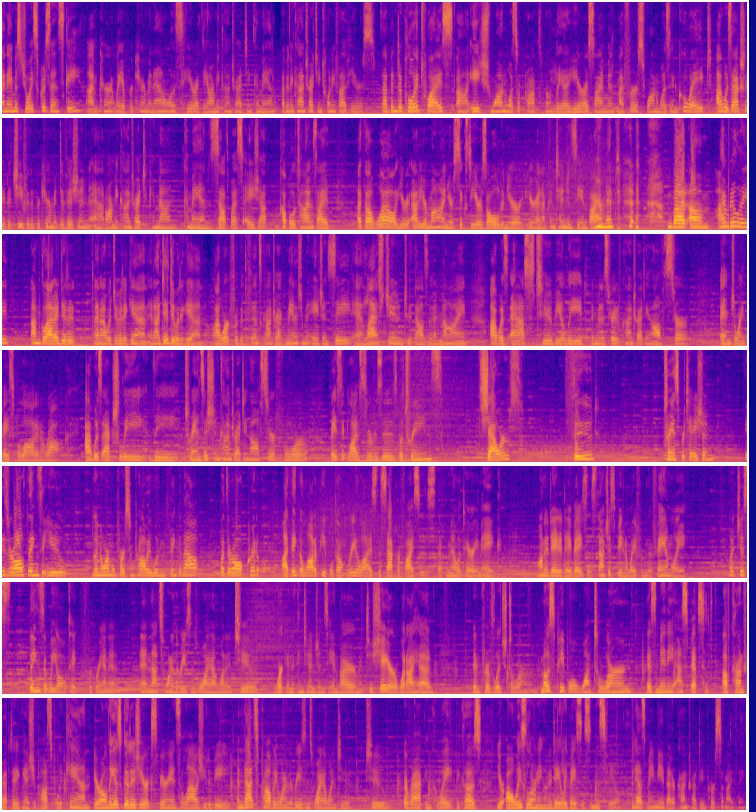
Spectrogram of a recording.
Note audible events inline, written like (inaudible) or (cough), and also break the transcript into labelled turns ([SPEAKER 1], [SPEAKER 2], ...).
[SPEAKER 1] My name is Joyce Grzinski. I'm currently a procurement analyst here at the Army Contracting Command. I've been in contracting 25 years. I've been deployed twice. Uh, each one was approximately a year assignment. My first one was in Kuwait. I was actually the chief of the procurement division at Army Contracting Command, Command Southwest Asia. A couple of times I I thought, well, you're out of your mind. You're 60 years old and you're you're in a contingency (laughs) environment. but um, I really, I'm glad I did it and I would do it again. And I did do it again. I worked for the Defense Contract Management Agency and last June 2009, I was asked to be a lead administrative contracting officer in Joint Base Balad in Iraq. I was actually the transition contracting officer for basic life services, latrines, showers, food, transportation. These are all things that you, the normal person probably wouldn't think about, but they're all critical. I think a lot of people don't realize the sacrifices that the military make on a day-to-day -day basis, not just being away from their family, but just things that we all take for granted. And that's one of the reasons why I wanted to work in the contingency environment, to share what I had been privileged to learn. Most people want to learn as many aspects of, of, contracting as you possibly can. You're only as good as your experience allows you to be. And that's probably one of the reasons why I went to, to Iraq and Kuwait, because you're always learning on a daily basis in this field. It has made me a better contracting person, I think.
